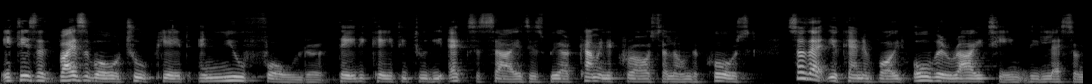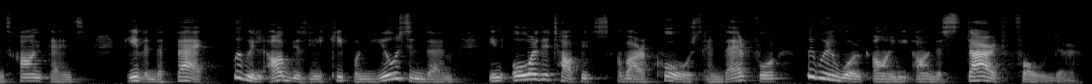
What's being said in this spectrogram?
It is advisable to create a new folder dedicated to the exercises we are coming across along the course so that you can avoid overwriting the lesson's contents, given the fact we will obviously keep on using them in all the topics of our course and therefore we will work only on the start folder.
